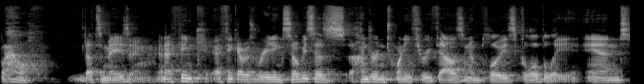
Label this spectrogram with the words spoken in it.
Wow, that's amazing. And I think I think I was reading Sobeys says 123,000 employees globally, and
